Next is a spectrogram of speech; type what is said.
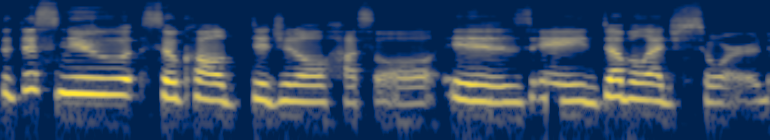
But this new so called digital hustle is a double edged sword.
